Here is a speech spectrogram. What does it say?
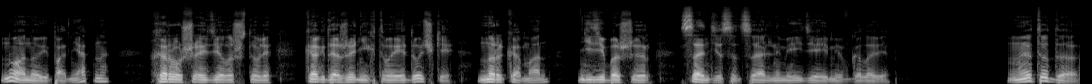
Ну, оно и понятно. Хорошее дело, что ли, когда жених твоей дочки – наркоман, не дебошир с антисоциальными идеями в голове. Это да.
